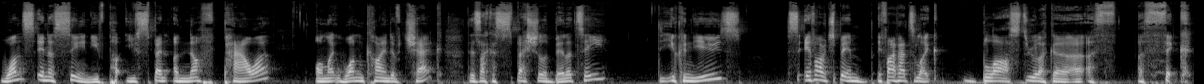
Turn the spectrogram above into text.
once in a scene you've put you've spent enough power on like one kind of check, there's like a special ability that you can use. So if I've just been if I've had to like blast through like a a, th- a thick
